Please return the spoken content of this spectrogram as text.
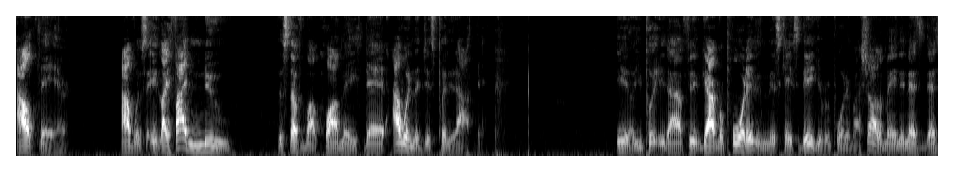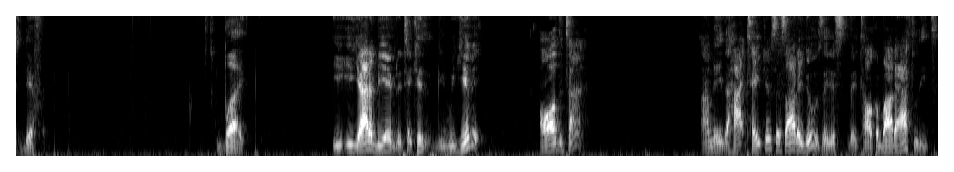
out there. I was like, if I knew the stuff about Kwame's dad, I wouldn't have just put it out there. You know, you put it out if it got reported. In this case, it did get reported by Charlamagne, then that's that's different. But you, you got to be able to take because we give it all the time. I mean, the hot takers, that's all they do is they just they talk about athletes.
